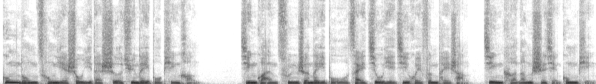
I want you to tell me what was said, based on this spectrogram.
工农从业收益的社区内部平衡，尽管村社内部在就业机会分配上尽可能实现公平，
